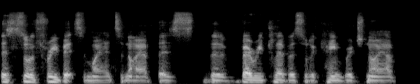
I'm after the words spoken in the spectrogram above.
there's sort of three bits in my head to NIAB. There's the very clever sort of Cambridge NIAB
